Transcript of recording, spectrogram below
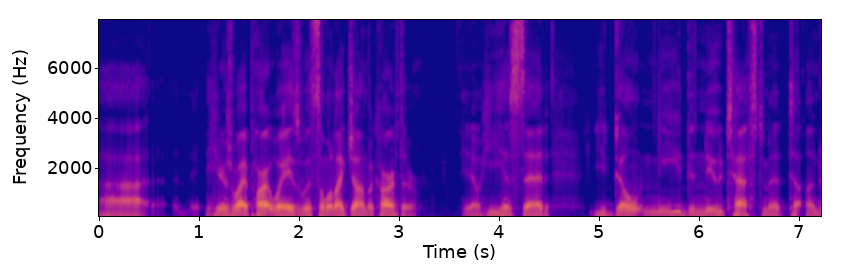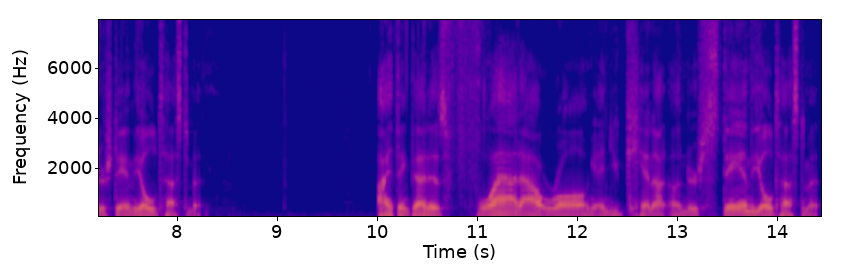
Uh, here's where I part ways with someone like John MacArthur. You know, he has said, you don't need the New Testament to understand the Old Testament. I think that is flat out wrong, and you cannot understand the Old Testament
